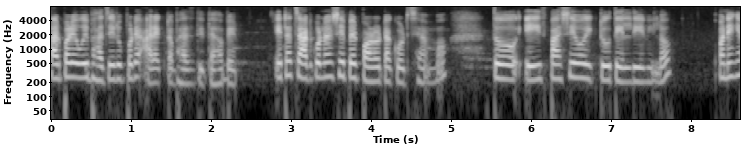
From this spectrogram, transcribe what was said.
তারপরে ওই ভাজের উপরে আর একটা ভাজ দিতে হবে। এটা চারকোনা শেপের পরোটা করছে আম্মু। তো এই পাশেও একটু তেল দিয়ে নিল। অনেকে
